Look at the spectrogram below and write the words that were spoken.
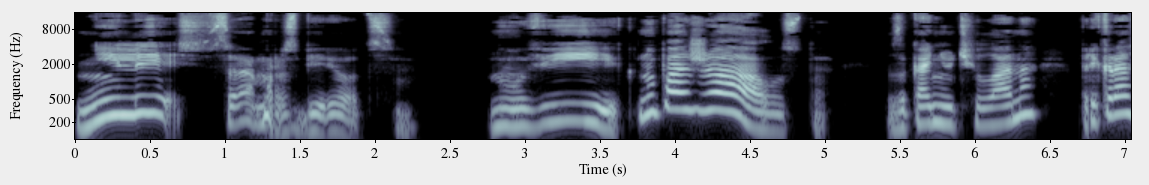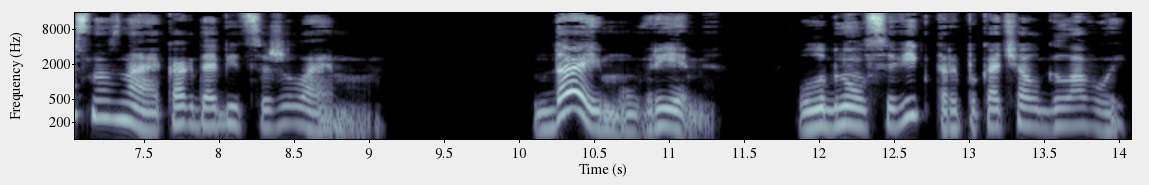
«Не лезь, сам разберется». «Ну, Вик, ну, пожалуйста!» — законючила она, прекрасно зная, как добиться желаемого. «Дай ему время», — улыбнулся Виктор и покачал головой.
